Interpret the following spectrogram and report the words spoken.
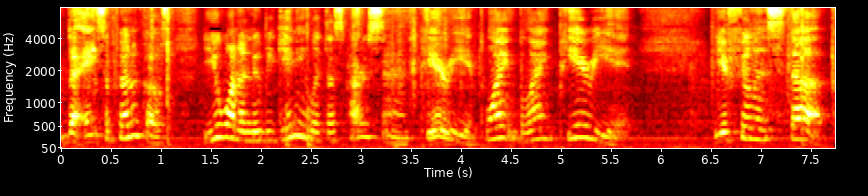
the Ace of Pentacles, you want a new beginning with this person. Period. Point blank, period. You're feeling stuck.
